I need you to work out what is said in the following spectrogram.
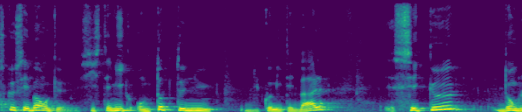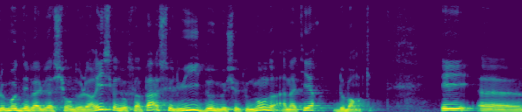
Ce que ces banques systémiques ont obtenu du comité de Bâle, c'est que donc, le mode d'évaluation de leur risque ne soit pas celui de monsieur tout le monde en matière de banque. Et euh,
